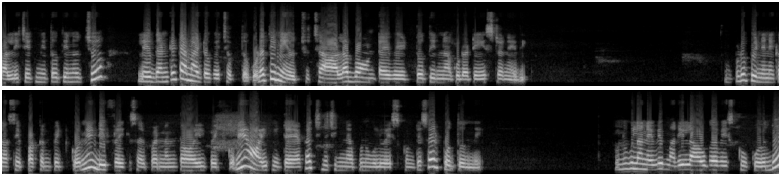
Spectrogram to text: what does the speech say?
పల్లి చట్నీతో తినొచ్చు లేదంటే టమాటో కెచప్తో కూడా తినేయొచ్చు. చాలా బాగుంటాయి వేటితో తిన్నా కూడా టేస్ట్ అనేది. ఇప్పుడు పిండిని కాసేపు పక్కన పెట్టుకొని డీప్ ఫ్రైకి సరిపడినంత ఆయిల్ పెట్టుకొని ఆయిల్ హీట్ అయ్యాక చిన్న చిన్న పునుగులు వేసుకుంటే సరిపోతుంది. పునుగులు అనేవి మరీ లావుగా వేసుకోకూడదు.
